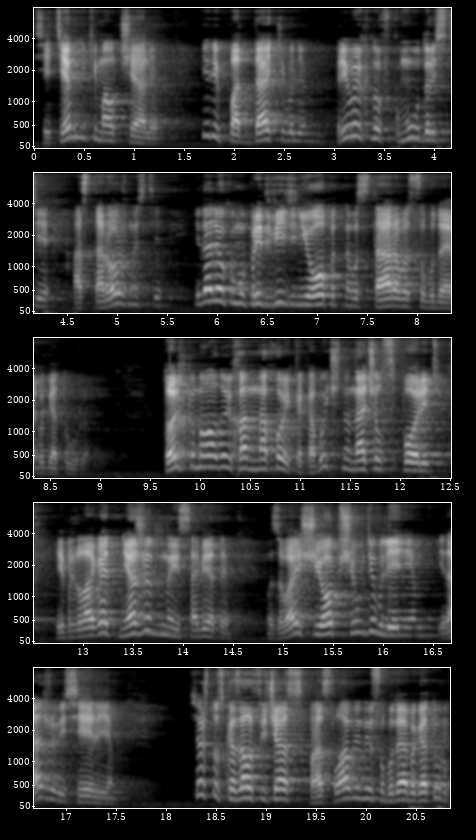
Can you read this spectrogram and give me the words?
Все темники молчали или поддакивали, привыкнув к мудрости, осторожности и далекому предвидению опытного старого Субудая-богатура. Только молодой хан Нахой, как обычно, начал спорить и предлагать неожиданные советы, вызывающие общее удивление и даже веселье. Все, что сказал сейчас прославленный Субудай-богатур,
